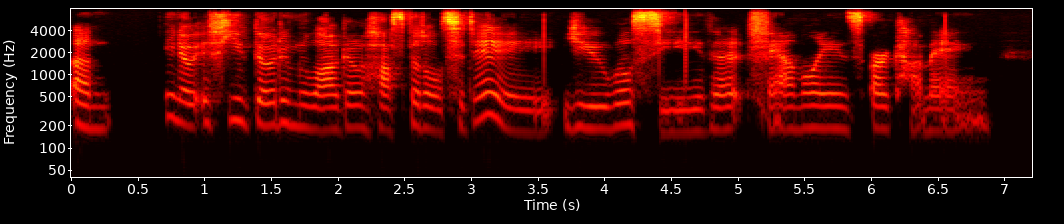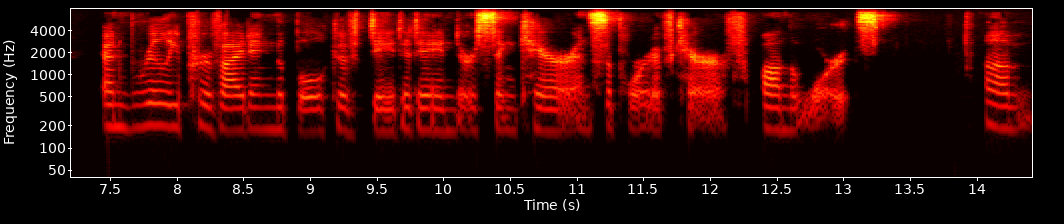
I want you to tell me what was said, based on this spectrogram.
Um, you know, if you go to Mulago Hospital today, you will see that families are coming and really providing the bulk of day to day nursing care and supportive care on the wards. Um,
